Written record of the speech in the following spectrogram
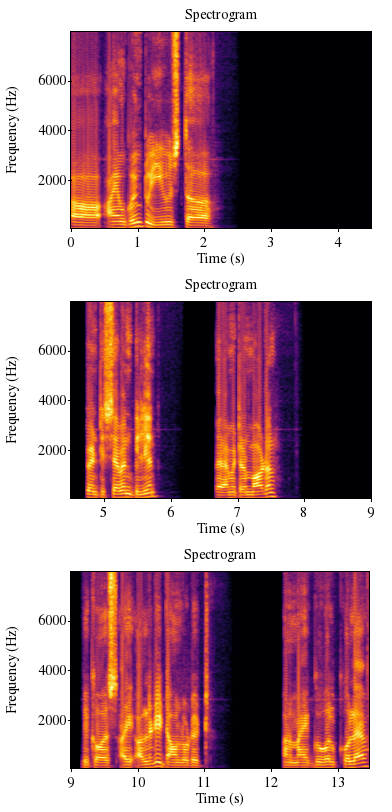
Uh, I am going to use the 27 billion parameter model because I already downloaded it on my Google Colab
